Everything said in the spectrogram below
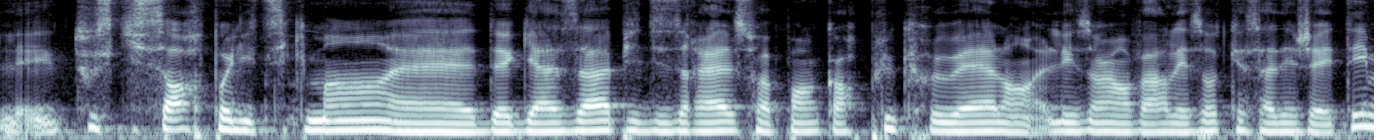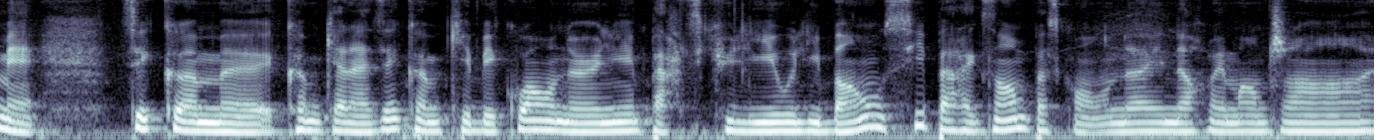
les- tout ce qui sort politiquement euh, de Gaza puis d'Israël soit pas encore plus cruel en- les uns envers les autres que ça a déjà été. Mais, tu sais, comme, euh, comme Canadiens, comme Québécois, on a un lien particulier au Liban aussi, par exemple, parce qu'on a énormément de gens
